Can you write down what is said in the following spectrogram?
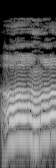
Oh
